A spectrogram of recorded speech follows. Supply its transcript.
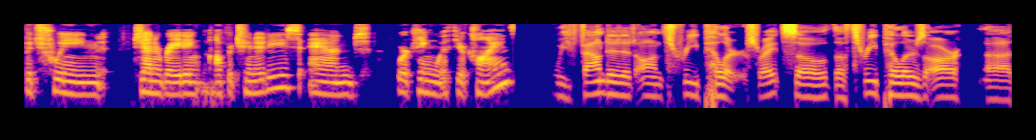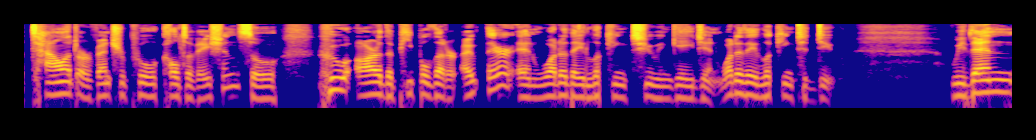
between generating opportunities and working with your clients we founded it on three pillars, right? So the three pillars are uh, talent or venture pool cultivation. So, who are the people that are out there and what are they looking to engage in? What are they looking to do? We then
